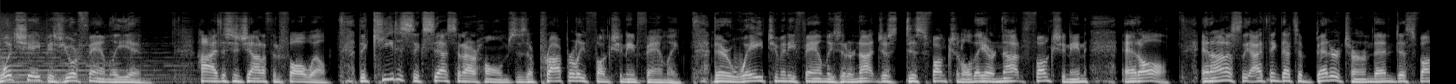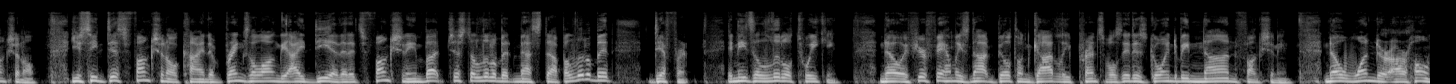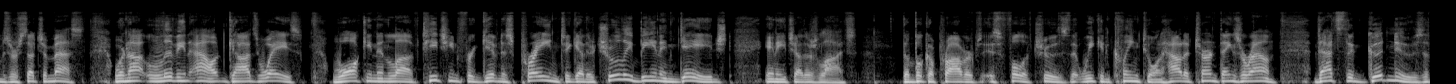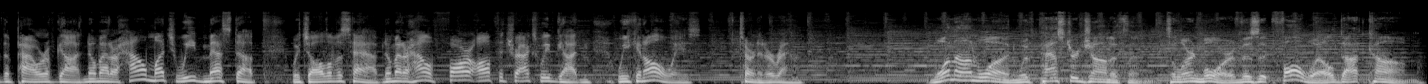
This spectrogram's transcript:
What shape is your family in? Hi, this is Jonathan Falwell. The key to success in our homes is a properly functioning family. There are way too many families that are not just dysfunctional, they are not functioning at all. And honestly, I think that's a better term than dysfunctional. You see, dysfunctional kind of brings along the idea that it's functioning, but just a little bit messed up, a little bit different. It needs a little tweaking. No, if your family's not built on godly principles, it is going to be non functioning. No wonder our homes are such a mess. We're not living out God's ways walking in love, teaching forgiveness, praying together, truly being engaged in each other's lives. The book of Proverbs is full of truths that we can cling to on how to turn things around. That's the good news of the power of God. No matter how much we've messed up, which all of us have, no matter how far off the tracks we've gotten, we can always turn it around. One on one with Pastor Jonathan. To learn more, visit falwell.com.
